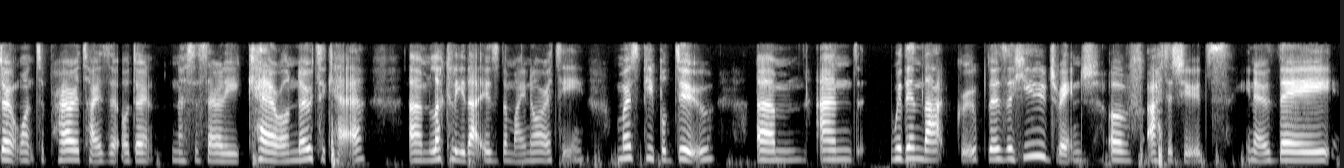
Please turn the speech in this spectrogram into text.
don't want to prioritize it or don't necessarily care or know to care. Um, luckily, that is the minority. Most people do. Um, and within that group, there's a huge range of attitudes. You know, they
